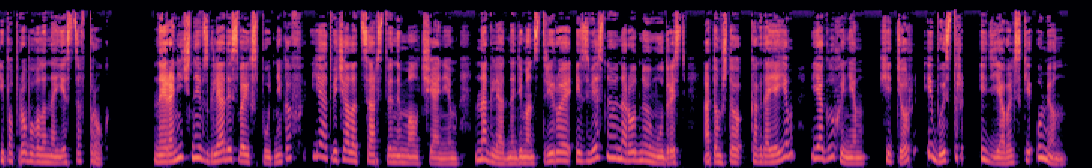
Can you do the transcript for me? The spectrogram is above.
и попробовала наесться впрок. На ироничные взгляды своих спутников я отвечала царственным молчанием, наглядно демонстрируя известную народную мудрость о том, что, когда я ем, я глух и нем, хитер и быстр и дьявольски умен.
